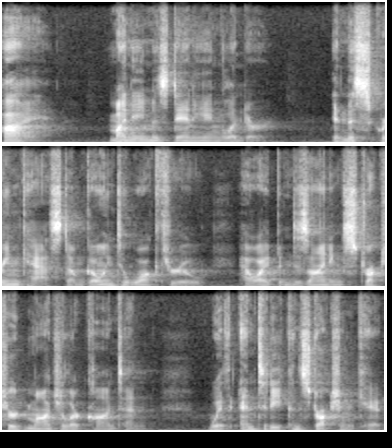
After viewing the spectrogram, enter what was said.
Hi, my name is Danny Englander. In this screencast, I'm going to walk through how I've been designing structured modular content with Entity Construction Kit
